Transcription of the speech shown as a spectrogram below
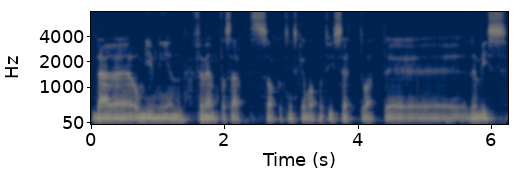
där eh, omgivningen förväntar sig att saker och ting ska vara på ett visst sätt och att eh, det är en viss,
